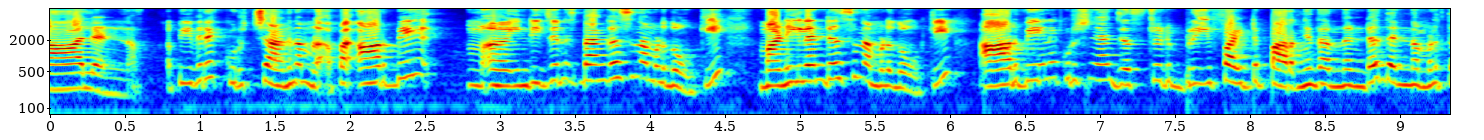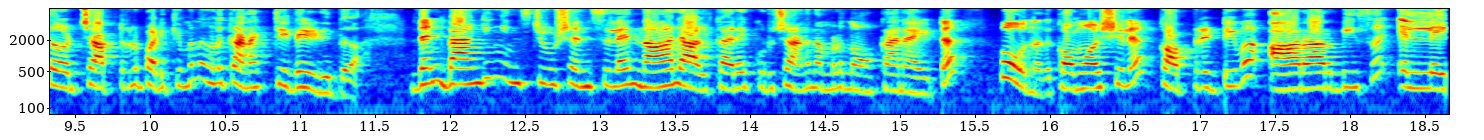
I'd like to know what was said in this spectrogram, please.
നാലെണ്ണം. അപ്പോൾ ഇവരെ കുറിച്ചാണ് നമ്മൾ അപ്പോൾ ആർ ബി ഇൻഡിജിനസ് ബാങ്കേഴ്സ് നമ്മൾ നോക്കി മണി ലെൻഡേഴ്സ് നമ്മൾ നോക്കി. ആർ ബി ഐനെ കുറിച്ച് ഞാൻ ജസ്റ്റ് ഒരു ബ്രീഫ് ആയിട്ട് പറഞ്ഞു തന്നിട്ടുണ്ട്. ദെൻ നമ്മൾ തേർഡ് ചാപ്റ്ററിൽ പഠിക്കുമ്പോൾ നിങ്ങൾ കണക്ട് ചെയ്ത് എഴുതുക. ദെൻ ബാങ്കിങ് ഇൻസ്റ്റിറ്റ്യൂഷൻസിലെ നാല് ആൾക്കാരെ കുറിച്ചാണ് നമ്മൾ നോക്കാനായിട്ട് പോകുന്നത്. Commercial cooperative R R Bs L A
